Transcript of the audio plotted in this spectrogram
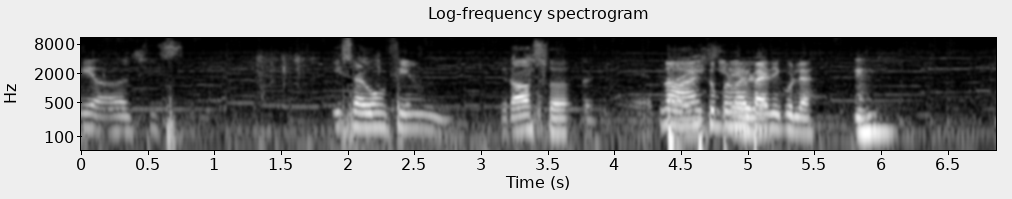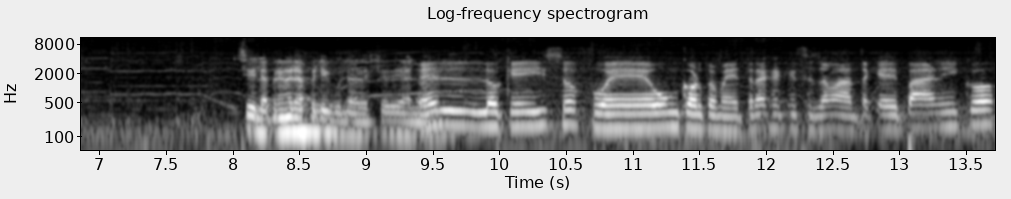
Digo, si s- hizo algún film grosso. eh, No, es su primera el- película. Sí, la primera película de Fede Álvarez. Él lo que hizo fue un cortometraje que se llama Ataque de Pánico,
